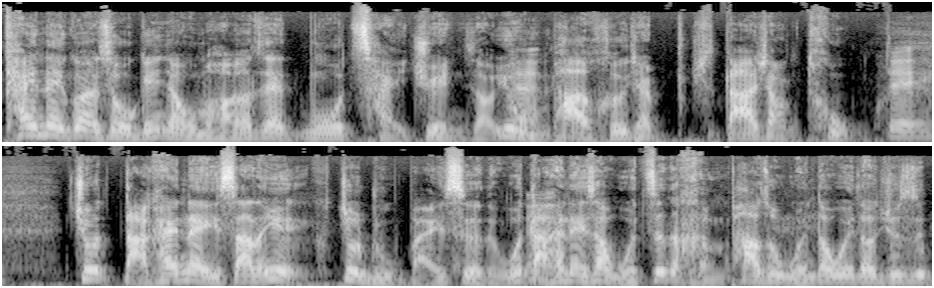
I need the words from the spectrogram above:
开那罐的时候，我跟你讲，我们好像在摸彩券，你知道，因为我们怕喝起来大家想吐。对，就打开那一刹那，因为就乳白色的，我打开那一刹，我真的很怕说闻到味道就是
